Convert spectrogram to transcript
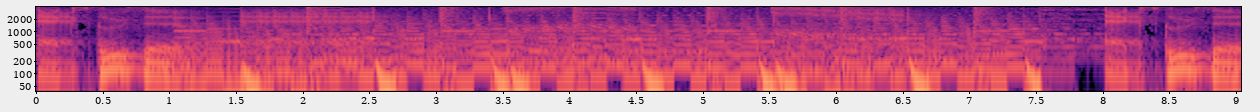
Exclusive. Exclusive. Exclusive.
